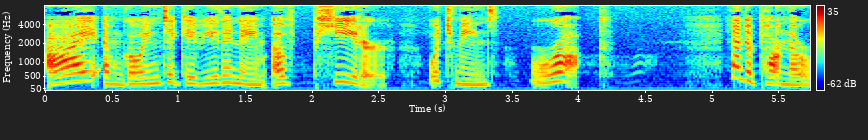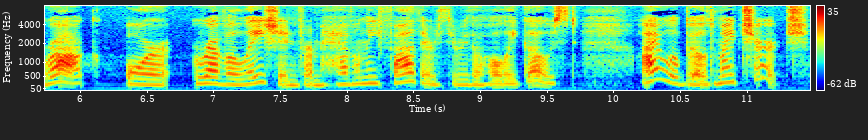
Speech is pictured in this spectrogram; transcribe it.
I am going to give you the name of Peter which means rock. And upon the rock, or revelation from Heavenly Father through the Holy Ghost, I will build my church.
